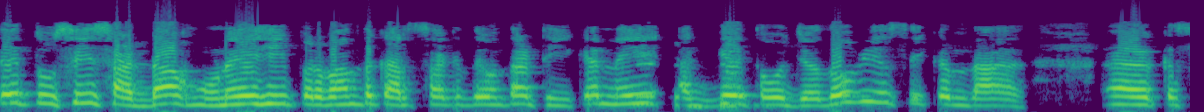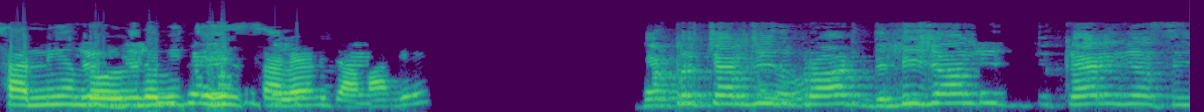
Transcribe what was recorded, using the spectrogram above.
ਤੇ ਤੁਸੀਂ ਸਾਡਾ ਹੁਣੇ ਹੀ ਪ੍ਰਬੰਧ ਕਰ ਸਕਦੇ ਹੋ ਤਾਂ ਠੀਕ ਹੈ ਨਹੀਂ ਅੱਗੇ ਤੋਂ ਜਦੋਂ ਵੀ ਅਸੀਂ ਕੰਦਾ ਕਿਸਾਨੀ ਅੰਦੋਲਨ ਦੇ ਵਿੱਚ ਹਿੱਸਾ ਲੈਣ ਜਾਵਾਂਗੇ। ਡਾਕਟਰ Hello? ਬਰਾੜ ਦਿੱਲੀ ਜਾਣ ਲਈ ਕਹਿ ਰਹੀਆਂ ਸੀ।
